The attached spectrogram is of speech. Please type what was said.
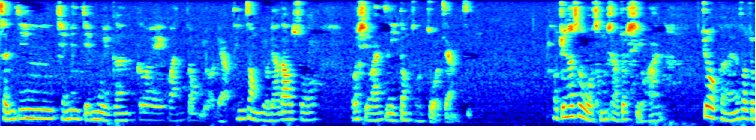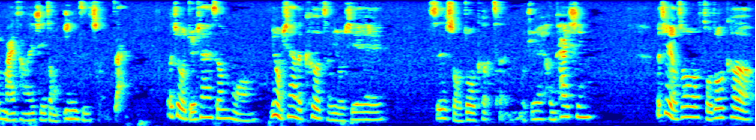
曾经前面节目也跟各位观众有聊，听众有聊到说，我喜欢自己动手做这样子。我觉得那是我从小就喜欢，就可能那时候就埋藏了一些这种因子存在。而且我觉得现在生活，因为我现在的课程有些是手作课程，我觉得很开心。而且有时候手作课，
